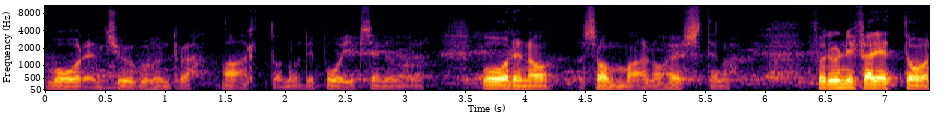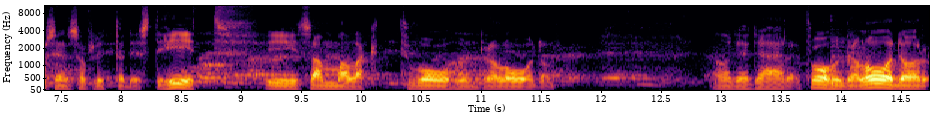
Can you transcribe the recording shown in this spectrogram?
våren 2018 och det pågick sen under våren och sommaren och hösten. För ungefär ett år sedan så flyttades det hit i sammanlagt 200 lådor. Och det där 200 lådor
